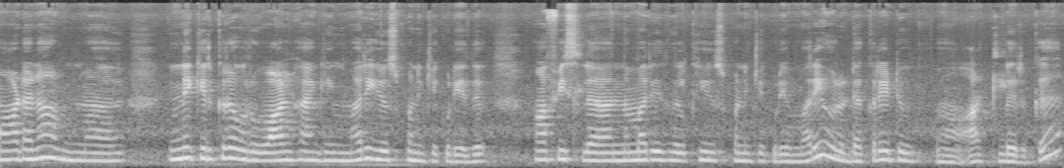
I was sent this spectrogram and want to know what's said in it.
மாடர்னாக இன்றைக்கி இருக்கிற ஒரு வால் ஹேங்கிங் மாதிரி யூஸ் பண்ணிக்கக்கூடியது. ஆஃபீஸில் அந்த மாதிரி இதுகளுக்கு யூஸ் பண்ணிக்கக்கூடிய மாதிரி ஒரு டெக்கரேட்டிவ் ஆர்ட்டில் இருக்குது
